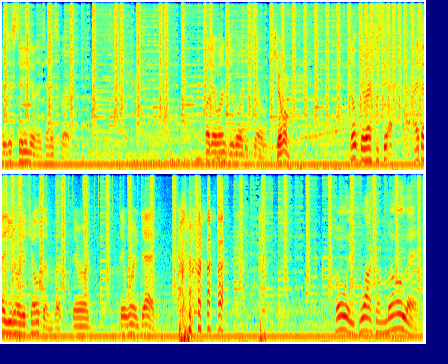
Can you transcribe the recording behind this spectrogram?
They're just sitting there in the tennis court. Well, they're ones you've already killed. Kill them. Nope, they were actually. still. I, I, I thought you'd already killed them, but they were. They weren't dead. Holy guacamole!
